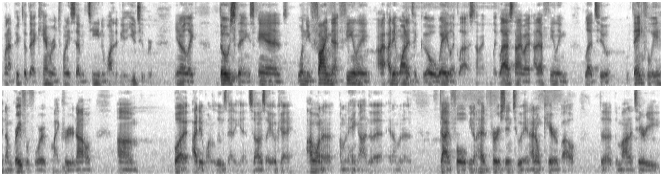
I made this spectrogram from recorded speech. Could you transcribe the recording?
when I picked up that camera in 2017 and wanted to be a YouTuber. You know, like those things. And when you find that feeling, I, I didn't want it to go away like last time. Like last time, I, I that feeling led to thankfully, and I'm grateful for it, my career now. Um, but I didn't want to lose that again. So I was like, okay, I want to, I'm going to hang on to that and I'm going to dive full, you know, head first into it. And I don't care about the, the monetary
